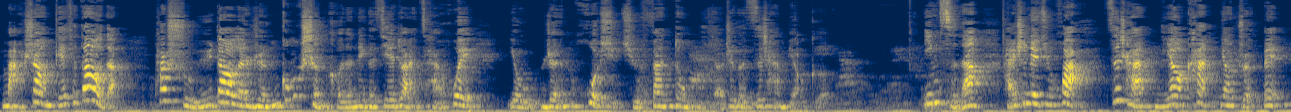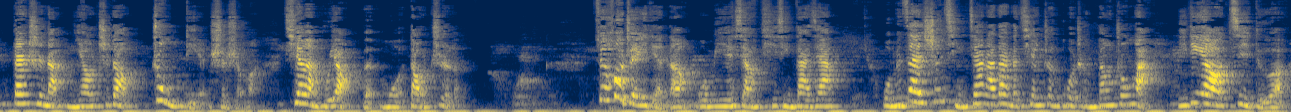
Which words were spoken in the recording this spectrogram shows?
马上 get 到的，它属于到了人工审核的那个阶段，才会有人或许去翻动你的这个资产表格。因此呢，还是那句话，资产你要看要准备，但是呢，你要知道重点是什么，千万不要本末倒置了。最后这一点呢，我们也想提醒大家，我们在申请加拿大的签证过程当中啊，一定要记得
